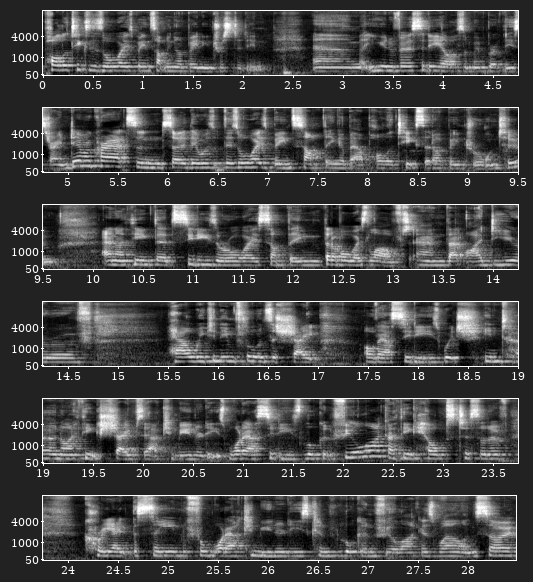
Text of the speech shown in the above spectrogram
Politics has always been something I've been interested in. Um, at university, I was a member of the Australian Democrats, and so there was there's always been something about politics that I've been drawn to, and I think that cities are always something that I've always loved, and that idea of how we can influence the shape of our cities, which in turn I think shapes our communities. What our cities look and feel like, I think helps to sort of create the scene for what our communities can look and feel like as well. And so,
